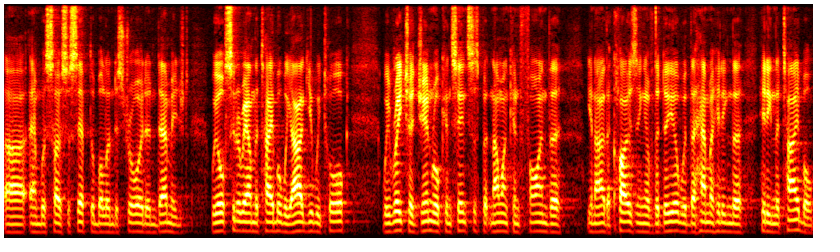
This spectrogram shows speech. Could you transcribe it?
uh, and was so susceptible and destroyed and damaged. We all sit around the table, we argue, we talk, we reach a general consensus, but no one can find the, you know, the closing of the deal with the hammer hitting the, hitting the table.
